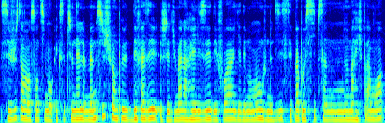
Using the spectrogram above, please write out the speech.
C'est juste un sentiment exceptionnel, même si je suis un peu déphasée, j'ai du mal à réaliser des fois, il y a des moments où je me dis c'est pas possible, ça ne m'arrive pas à moi.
